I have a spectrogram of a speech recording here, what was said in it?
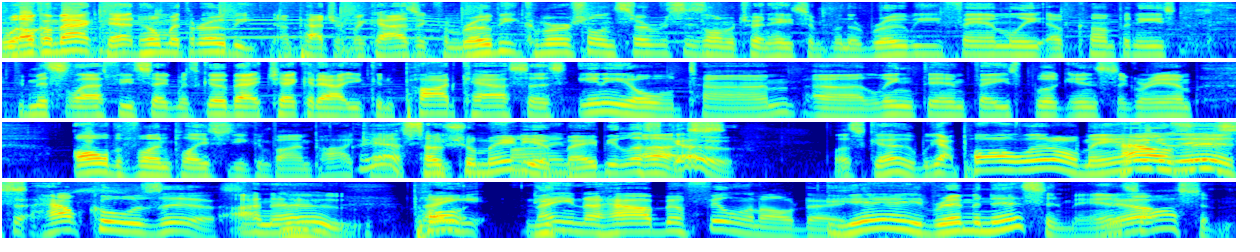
Welcome back to At Home with Roby. I'm Patrick McIsaac from Roby Commercial and Services. I'm Trent Hasem from the Roby family of companies. If you missed the last few segments, go back, check it out. You can podcast us any old time uh, LinkedIn, Facebook, Instagram, all the fun places you can find podcasts. Yeah, social media, baby. Let's us. go. Let's go. We got Paul Little, man. How is this? this. How cool is this? I know. now, Paul, you, now you know how I've been feeling all day. yeah, reminiscent, man. It's awesome.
